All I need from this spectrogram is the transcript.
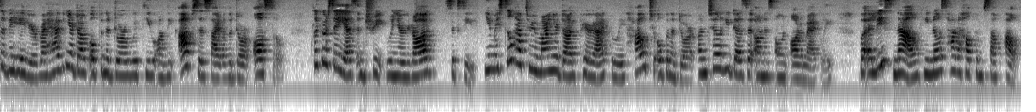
the behavior by having your dog open the door with you on the opposite side of the door also. Click or say yes and treat when your dog succeeds. You may still have to remind your dog periodically how to open the door until he does it on his own automatically, but at least now he knows how to help himself out.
